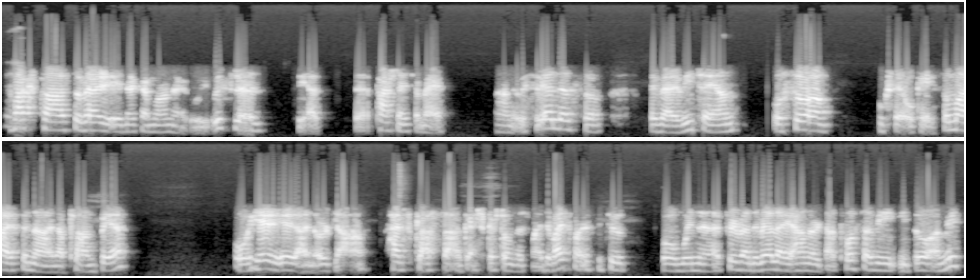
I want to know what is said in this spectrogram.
Vart tar så väl i när kan i Israel se att personen som är han är Israel så det var vi sen och så och säga okej, så må måste finna en plan B. Och här är en ordentlig hälsoklassa ganska stående som heter Weizmann Institut Og min fyrvende vedleie, han har da tosa vi i då av mitt,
